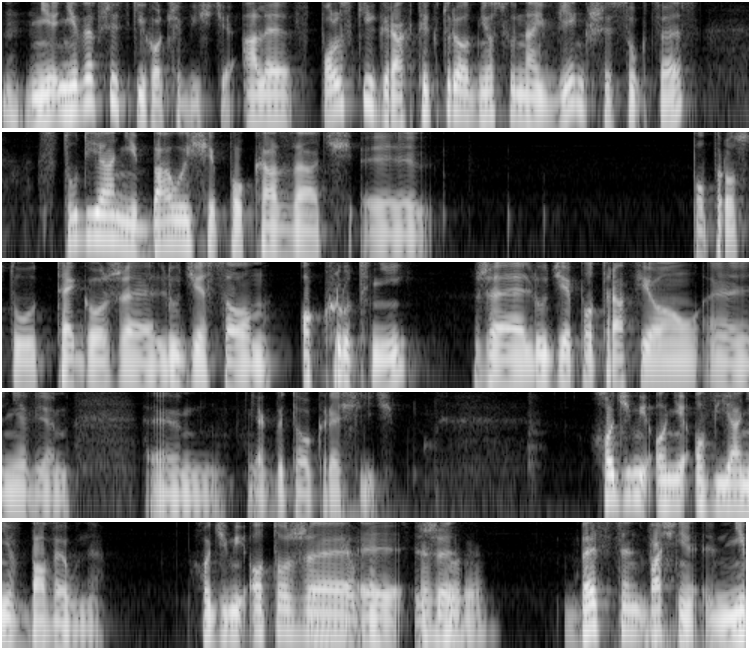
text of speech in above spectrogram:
Mhm. Nie, nie we wszystkich oczywiście, ale w polskich grach, tych, które odniosły największy sukces, studia nie bały się pokazać yy, po prostu tego, że ludzie są okrutni, że ludzie potrafią, yy, nie wiem, jakby to określić. Chodzi mi o nie owijanie w bawełnę. Chodzi mi o to, że, y, że bez cen, właśnie nie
